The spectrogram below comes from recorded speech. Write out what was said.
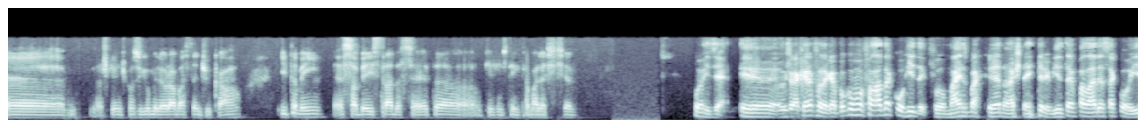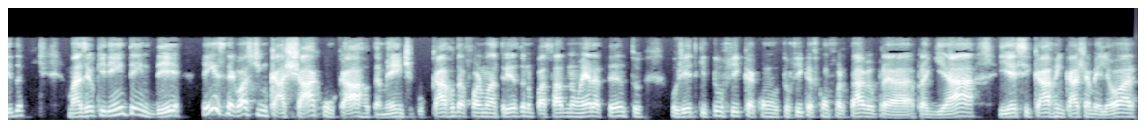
é, acho que a gente conseguiu melhorar bastante o carro. E também é, saber a estrada certa que a gente tem que trabalhar esse ano. Pois é, é, eu já quero falar, daqui a pouco eu vou falar da corrida, que foi o mais bacana, acho, da entrevista, é falar dessa corrida, mas eu queria entender tem esse negócio de encaixar com o carro também, tipo, o carro da Fórmula 3 do ano passado não era tanto o jeito que tu fica com, tu ficas confortável para guiar e esse carro encaixa melhor.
